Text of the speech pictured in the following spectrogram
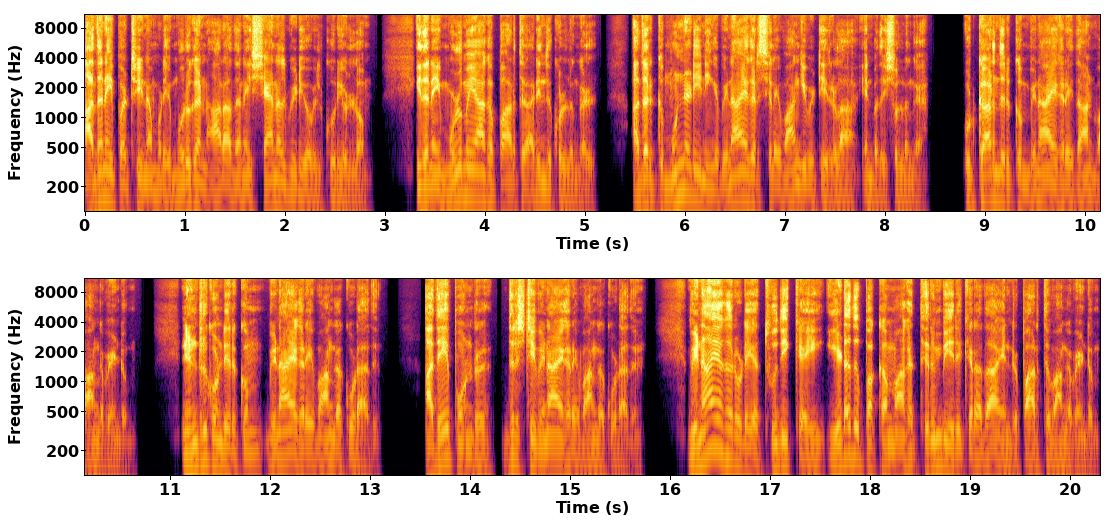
அதனை பற்றி நம்முடைய முருகன் ஆராதனை சேனல் வீடியோவில் கூறியுள்ளோம். இதனை முழுமையாக பார்த்து அறிந்து கொள்ளுங்கள். அதற்கு முன்னாடி நீங்க விநாயகர் சிலை வாங்கிவிட்டீர்களா என்பதை சொல்லுங்க. உட்கார்ந்திருக்கும் விநாயகரை தான் வாங்க வேண்டும். நின்று கொண்டிருக்கும் விநாயகரை வாங்கக்கூடாது. அதே போன்று திருஷ்டி விநாயகரை வாங்கக்கூடாது. விநாயகருடைய துதிக்கை இடது பக்கமாக திரும்பி இருக்கிறதா என்று பார்த்து வாங்க வேண்டும்.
